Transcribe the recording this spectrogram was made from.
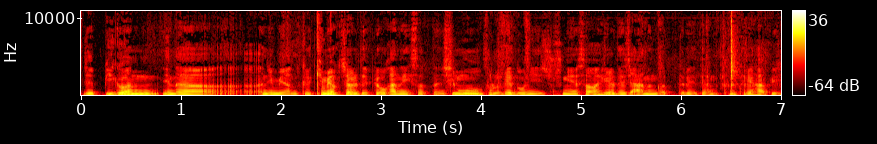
이제 비건이나 아니면 그 김혁철 대표 간에 있었던 실무 그룹의 논의 중에서 해결되지 않은 것들에 대한 큰 틀의 합의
